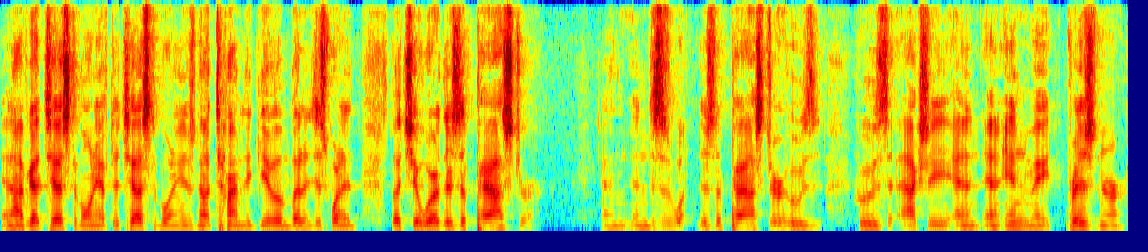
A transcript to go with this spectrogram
And I've got testimony after testimony. There's not time to give them, but I just want to let you aware there's a pastor, and and this is what there's a pastor who's who's actually an, an inmate prisoner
